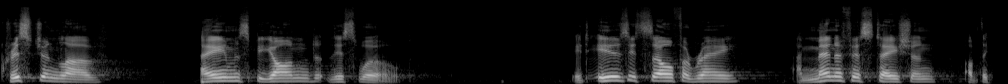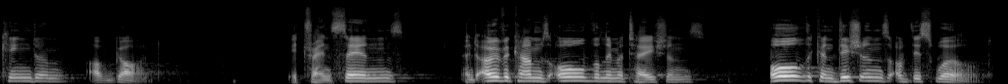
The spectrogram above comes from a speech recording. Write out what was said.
Christian love aims beyond this world. It is itself a ray, a manifestation of the kingdom of God. It transcends and overcomes all the limitations, all the conditions of this world,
